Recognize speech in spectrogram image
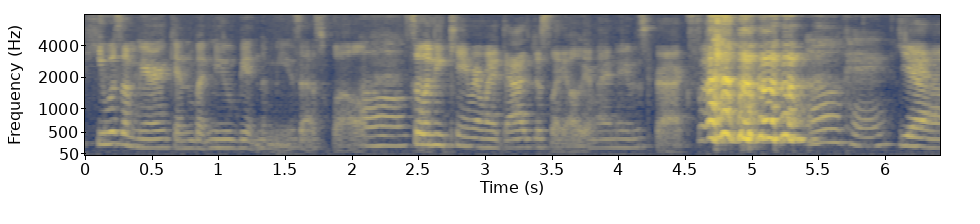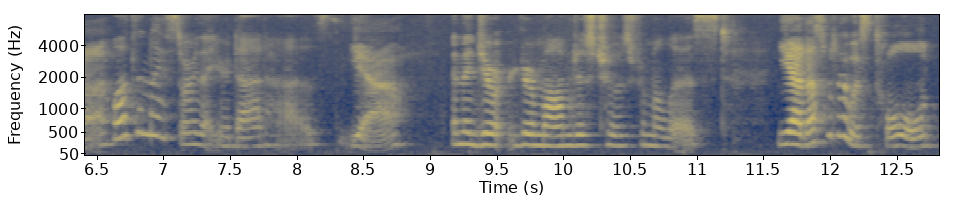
he was American but knew Vietnamese as well. Oh, So when he came here, my dad just like, okay, my name's Rex. Oh, okay. yeah, Well, that's a nice story that your dad has. yeah, And then your your mom just chose from a list. yeah. That's what I was told.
